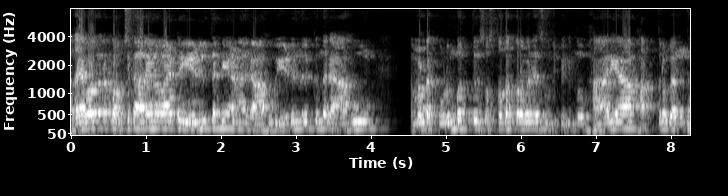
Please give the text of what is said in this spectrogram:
അതേപോലെ തന്നെ കുറച്ച് കാലങ്ങളായിട്ട് ഏഴിൽ തന്നെയാണ് രാഹു. ഏഴിൽ നിൽക്കുന്ന രാഹുവും നമ്മളുടെ കുടുംബത്ത് സ്വസ്ഥതക്കുറവിനെ സൂചിപ്പിക്കുന്നു. ഭാര്യ ഭർത്തൃബന്ധ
